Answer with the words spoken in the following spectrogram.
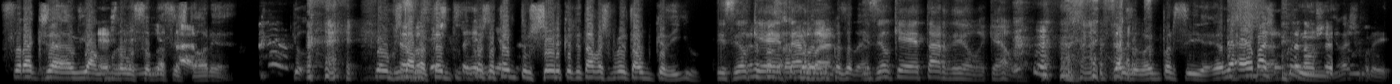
Será que já havia alguma Esta é relação dessa tarde. história? Que ele- que ele gostava tanto, é a gosta tanto do cheiro que eu tentava experimentar um bocadinho. Diz ele que é a tarde. Diz ele que é a tarde dele, aquela. Mas bem me parecia. É mais por aí. mais por aí.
